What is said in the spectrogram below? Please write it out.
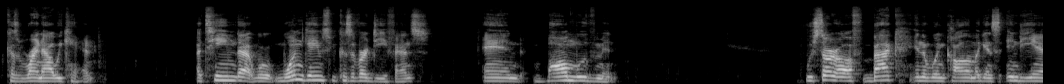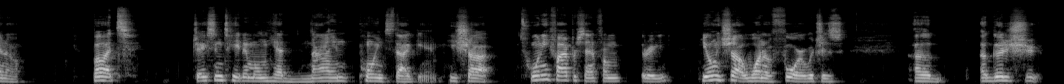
Because right now we can't. A team that were won games because of our defense and ball movement we start off back in the win column against Indiana, but Jayson Tatum only had nine points that game. He shot 25% from three. He only shot one of four, which is a, a good shoot.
